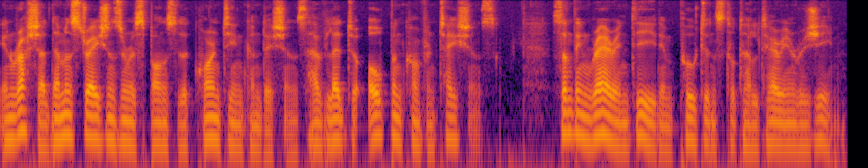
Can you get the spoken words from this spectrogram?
In Russia, demonstrations in response to the quarantine conditions have led to open confrontations, something rare indeed in Putin's totalitarian regime.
